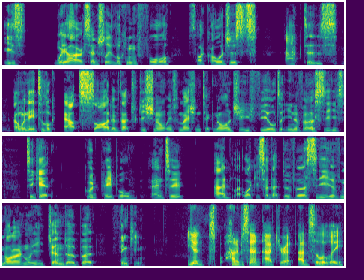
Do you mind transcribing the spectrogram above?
is we are essentially looking for psychologists, actors, and we need to look outside of that traditional information technology fields at universities to get good people and to add, like- you said, that diversity of not only gender but thinking. You're 100% accurate. Absolutely.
